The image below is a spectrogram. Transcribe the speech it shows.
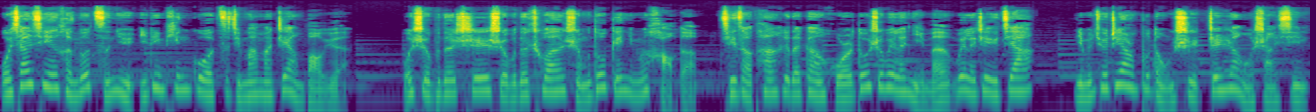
我相信很多子女一定听过自己妈妈这样抱怨：“我舍不得吃，舍不得穿，什么都给你们好的，起早贪黑的干活都是为了你们，为了这个家，你们却这样不懂事，真让我伤心。”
